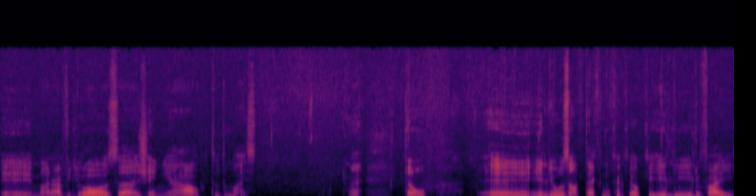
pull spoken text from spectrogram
é, maravilhosa, genial e tudo mais. Né? Então é, ele usa uma técnica que é o que? Ele, ele vai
